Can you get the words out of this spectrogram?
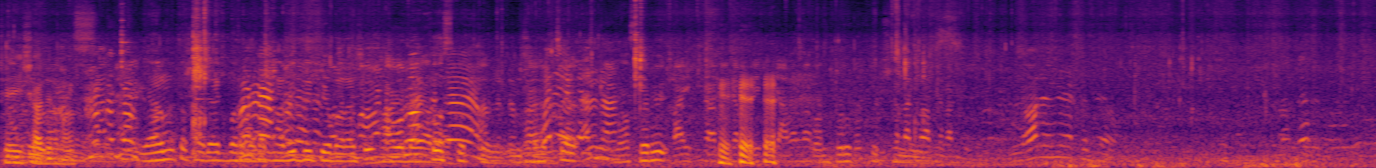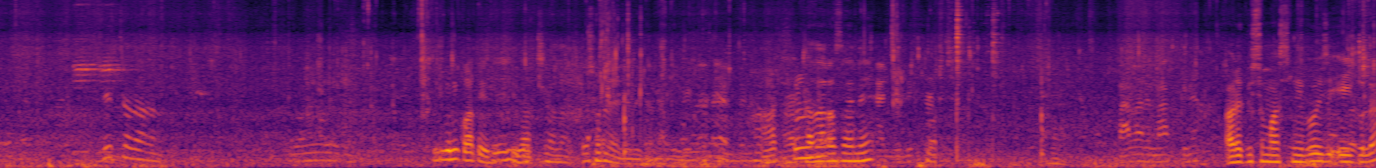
সেই স্বাদের মাছ। এর মতো স্বাদ একবার খাবি দ্বিতীয়বার আসি করতে হচ্ছে মাছের কন্ট্রোল খুব সুন্দর কত হাজার নে আরও কিছু মাছ নিব এই যে এইগুলা।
